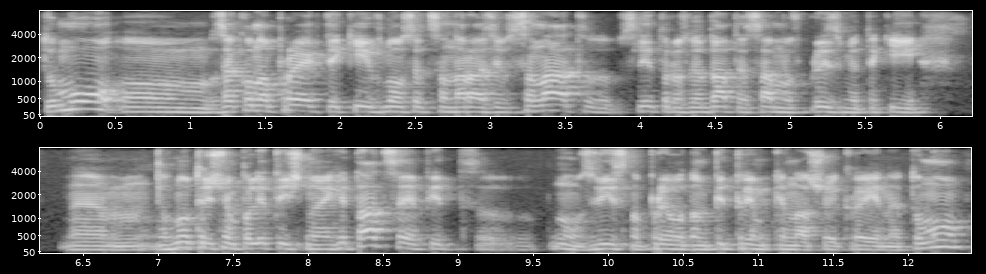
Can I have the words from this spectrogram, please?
Тому ем, законопроект, який вноситься наразі в Сенат, слід розглядати саме в призмі такій внутрішньополітичної агітації під, е, ну, звісно, приводом підтримки нашої країни. Тому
